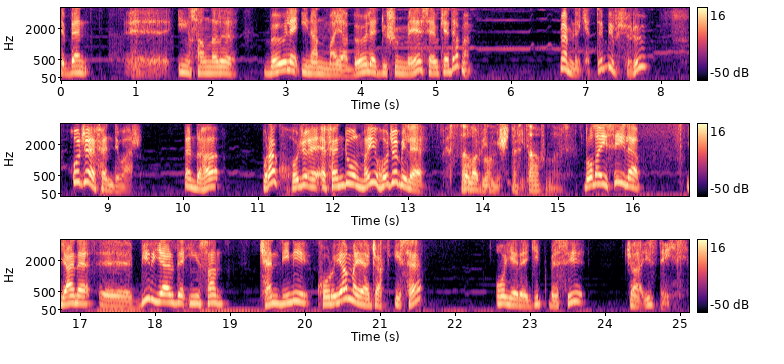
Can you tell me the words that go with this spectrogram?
e, ben e, insanları böyle inanmaya, böyle düşünmeye sevk edemem. Memlekette bir sürü hoca efendi var. Ben daha bırak hoca e, efendi olmayı hoca bile olabilmiş değil. Estağfurullah. Dolayısıyla yani e, bir yerde insan kendini koruyamayacak ise o yere gitmesi caiz değil.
